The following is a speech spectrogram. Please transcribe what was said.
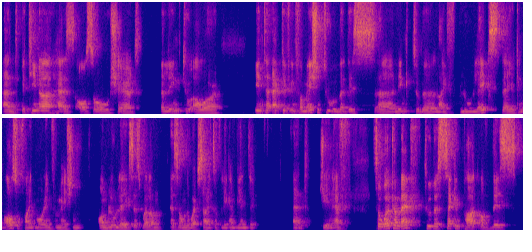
And Bettina has also shared a link to our interactive information tool that is uh, linked to the Life Blue Lakes. There you can also find more information on Blue Lakes as well on, as on the websites of Legambiente and GNF. So welcome back to the second part of this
